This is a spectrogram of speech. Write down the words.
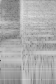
Bye.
